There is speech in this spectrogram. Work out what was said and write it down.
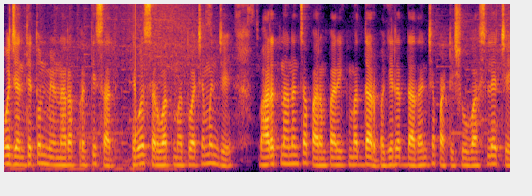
व जनतेतून मिळणारा प्रतिसाद व सर्वात महत्त्वाचे म्हणजे भारतनानांचा पारंपरिक मतदार भगीरथ दादांच्या पाठीशी उभा असल्याचे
